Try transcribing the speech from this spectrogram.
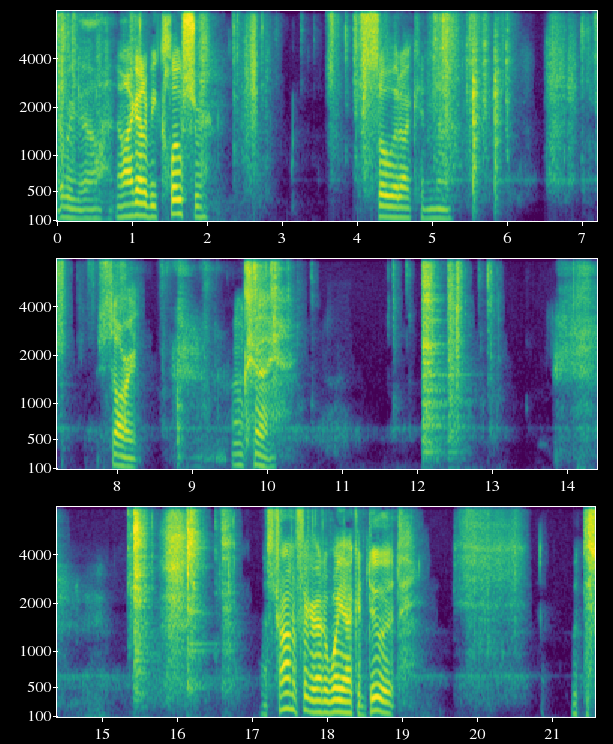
There we go. Now I got to be closer so that I can. Uh, sorry. Okay. I was trying to figure out a way I could do it with this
